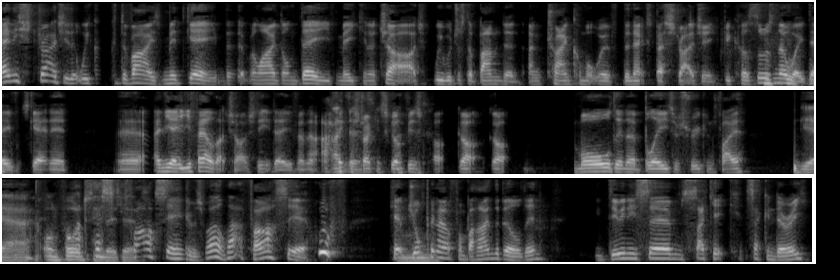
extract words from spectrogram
any strategy that we could devise mid game that relied on Dave making a charge, we would just abandon and try and come up with the next best strategy because there was no way Dave was getting in. Uh, and yeah, you failed that charge, didn't you, Dave? And I think I the striking scorpions got, got got mauled in a blaze of shrieking fire. Yeah, unfortunately, that Farseer as well. That Farseer, woof, kept mm. jumping out from behind the building, doing his um, psychic secondary,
